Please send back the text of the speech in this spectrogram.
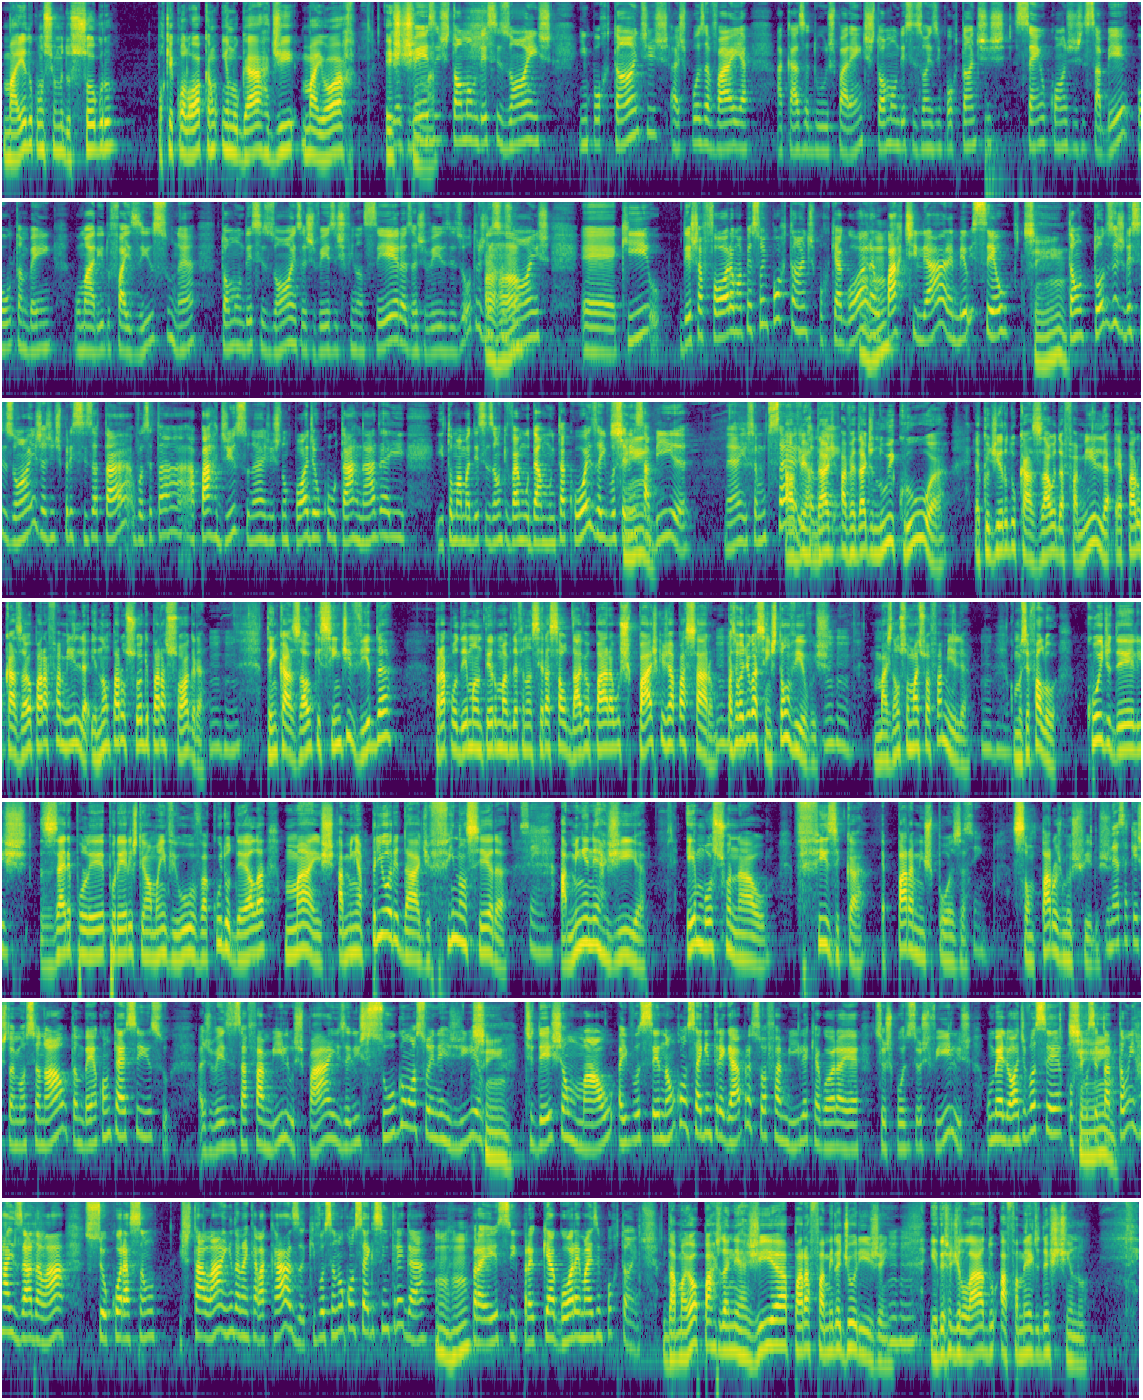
marido com ciúme do sogro, porque colocam em lugar de maior estima. E às vezes tomam decisões importantes, a esposa vai à, à, casa dos parentes, tomam decisões importantes sem o cônjuge saber, ou também o marido faz isso, né? Tomam decisões, às vezes financeiras, às vezes outras decisões, uhum. é, que deixa fora uma pessoa importante, porque agora uhum. o partilhar é meu e seu. Sim. Então, todas as decisões a gente precisa estar, tá, você está a par disso, né? A gente não pode ocultar nada e, e tomar uma decisão que vai mudar muita coisa e você Sim. nem sabia, né? Isso é muito sério a verdade, também. A verdade nua e crua é que o dinheiro do casal e da família é para o casal e para a família, e não para o sogro e para a sogra. Uhum. Tem casal que se endivida para poder manter uma vida financeira saudável para os pais que já passaram. Uhum. Mas eu digo assim, estão vivos, uhum. mas não são mais sua família. Uhum. Como você falou, cuide deles, zere por eles, tenho uma mãe viúva, cuido dela, mas a minha prioridade financeira, Sim. a minha energia emocional, física é para minha esposa. Sim. São para os meus filhos. E nessa questão emocional também acontece isso. Às vezes a família, os pais, eles sugam a sua energia, Sim. te deixam mal, aí você não consegue entregar para sua família, que agora é seu esposo e seus filhos, o melhor de você, porque Sim. você está tão enraizada lá, seu coração está lá ainda naquela casa que você não consegue se entregar uhum. para esse para que agora é mais importante da maior parte da energia para a família de origem uhum. e deixa de lado a família de destino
